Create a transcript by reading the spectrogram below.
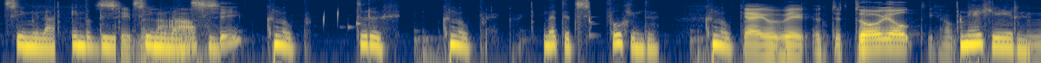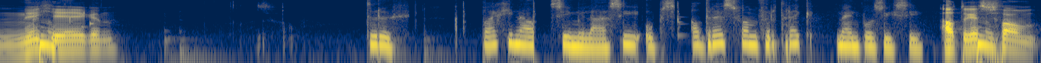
Simula in de buurt. Simulatie. Knop. Terug. Knop. Met het volgende. Knop. Krijgen we weer een tutorial. Die gaan we Negeren. negeren. Terug. Pagina. Simulatie op adres van vertrek. Mijn positie. Adres van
